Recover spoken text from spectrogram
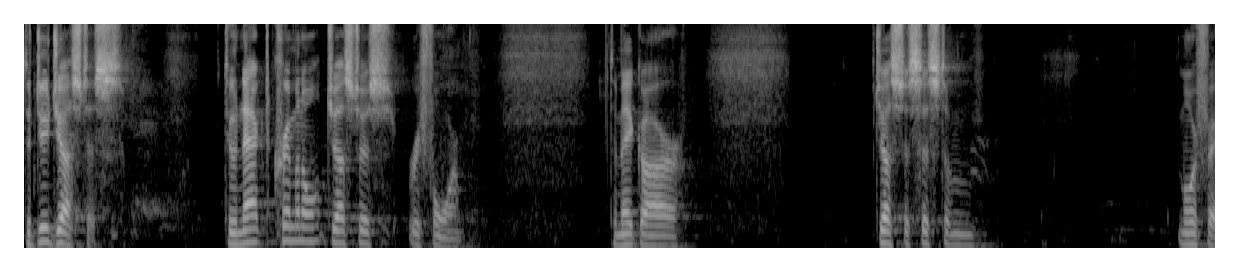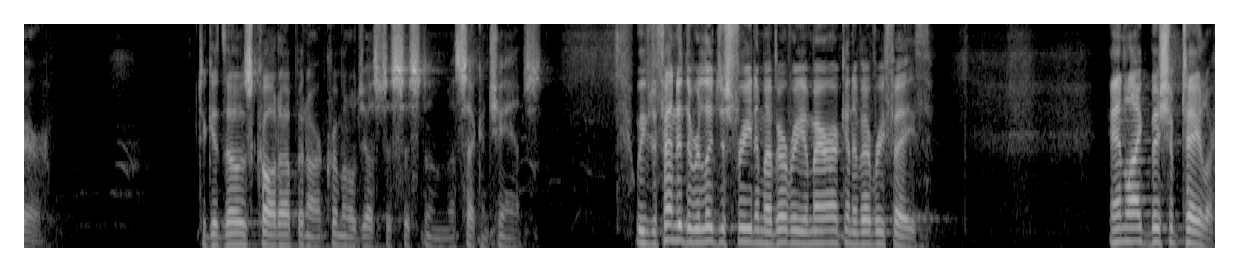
to do justice, to enact criminal justice reform, to make our justice system more fair, to give those caught up in our criminal justice system a second chance. We've defended the religious freedom of every American of every faith. And like Bishop Taylor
